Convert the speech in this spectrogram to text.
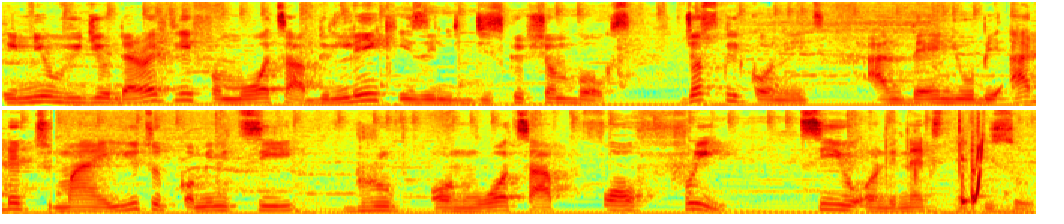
a new video directly from WhatsApp. The link is in the description box. Just click on it and then you'll be added to my YouTube community group on WhatsApp for free. See you on the next episode.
